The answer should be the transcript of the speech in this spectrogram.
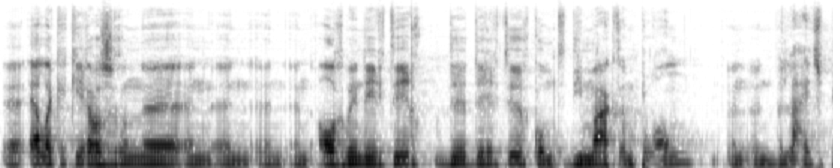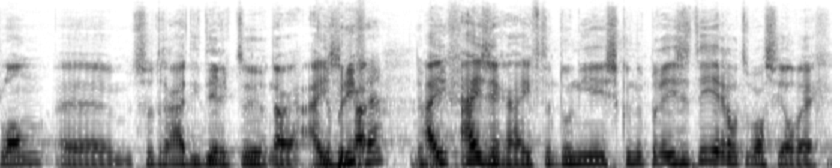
uh, elke keer als er een, een, een, een, algemeen directeur, de directeur komt, die maakt een plan, een, een beleidsplan. Uh, zodra die directeur, nou ja, IJzenga, de brief, hè? De brief. IJzenga heeft het nog niet eens kunnen presenteren, want toen was hij al weg.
